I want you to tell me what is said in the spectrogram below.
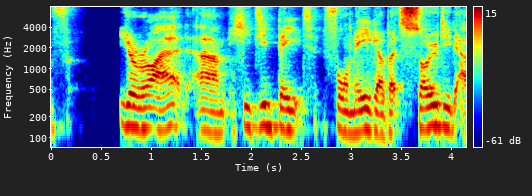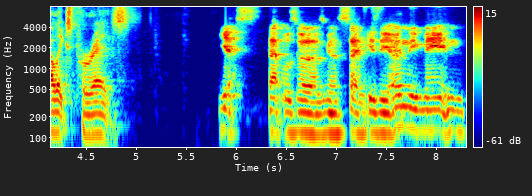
f- you're right. Um, he did beat Formiga, but so did Alex Perez. Yes, that was what I was going to say. He's the only man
